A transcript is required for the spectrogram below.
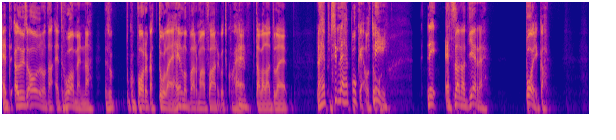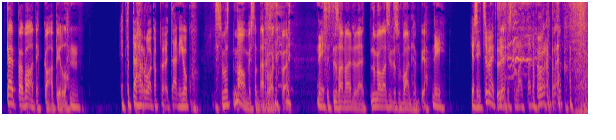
Että olisi oudolta, että huomenna, kun porukat tulee, heillä on varmaan farkut, kun he mm. tavallaan tulee, no he, sille he pukeutuu. Niin. Niin, että sanot, Jere, poika, käyppä vaatekaapilla. Mm. Että tähän ruokapöytään niin joku. Mä omistan tämän ruokapöydän. Niin. Sitten sanoi edelleen, että no me ollaan silti sun vanhempia. Niin. Ja sitten se meidät tietysti laittaa ne.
